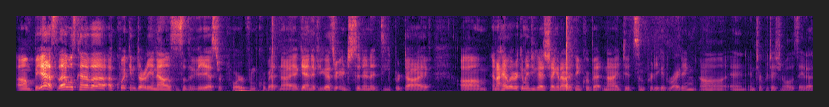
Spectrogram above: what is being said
Um, but yeah, so that was kind of a, a quick and dirty analysis of the VS report from Corbett and I. Again, if you guys are interested in a deeper dive, um, and I highly recommend you guys check it out. I think Corbett and I did some pretty good writing uh, and interpretation of all this data.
